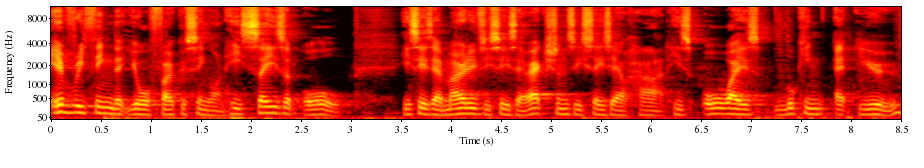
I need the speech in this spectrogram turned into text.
everything that you're focusing on. He sees it all. He sees our motives, he sees our actions, he sees our heart. He's always looking at you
